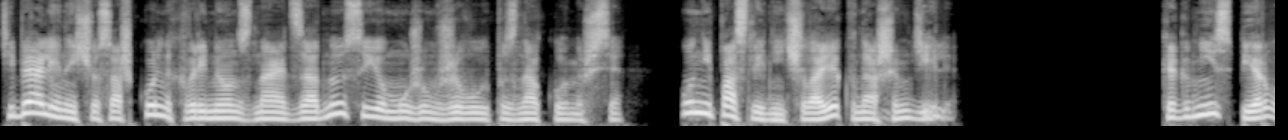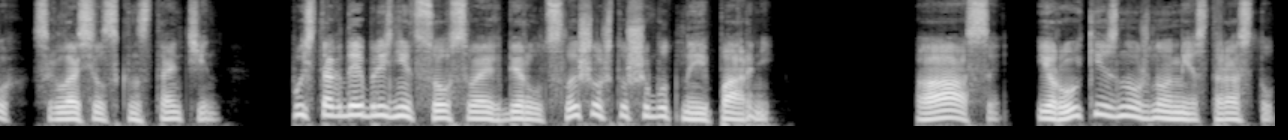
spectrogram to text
Тебя Алина еще со школьных времен знает, заодно и с ее мужем вживую познакомишься. Он не последний человек в нашем деле. Как бы не из первых, согласился Константин. Пусть тогда и близнецов своих берут. Слышал, что шебутные парни. Асы. И руки из нужного места растут.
